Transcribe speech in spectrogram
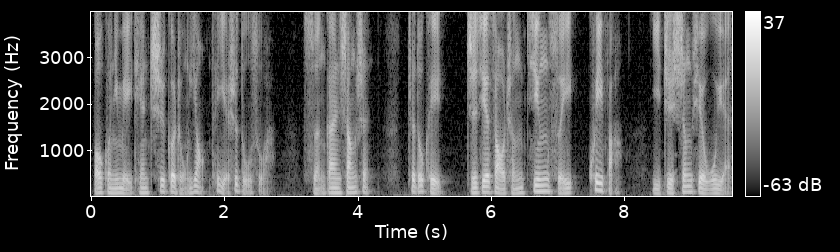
包括你每天吃各种药，它也是毒素啊，损肝伤肾，这都可以直接造成精髓匮乏，以致生血无源。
